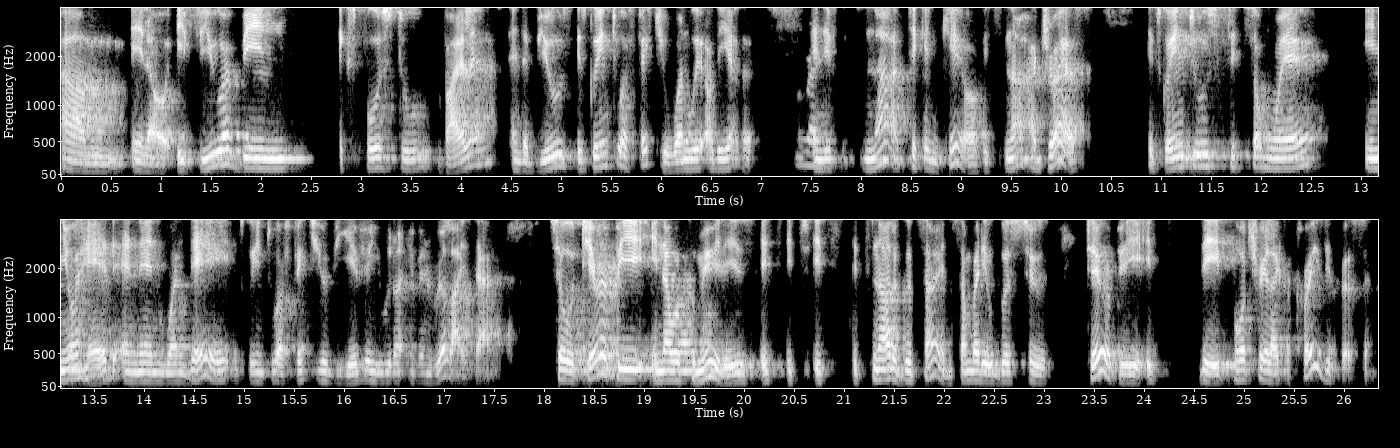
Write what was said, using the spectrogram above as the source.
Um, you know, if you have been exposed to violence and abuse it's going to affect you one way or the other. Right. And if it's not taken care of, it's not addressed, it's going to sit somewhere in your head. And then one day it's going to affect your behavior. You don't even realize that. So therapy in our communities, it's it's it's it's not a good sign. Somebody who goes to therapy, it's they portray like a crazy person.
